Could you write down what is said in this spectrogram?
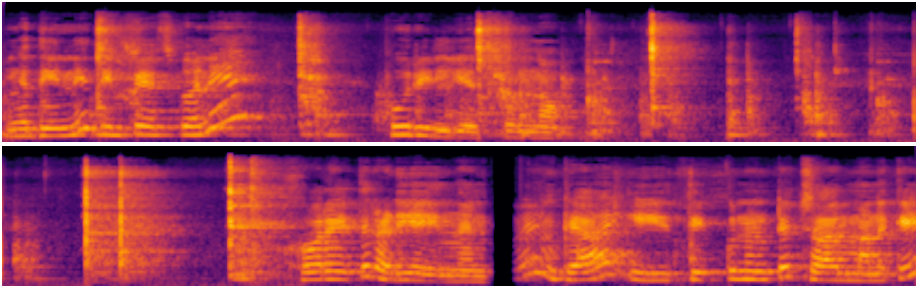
ఇంకా దీన్ని దింపేసుకొని పూరీలు చేసుకుందాం. కూర అయితే రెడీ అయిందండి. ఇంకా ఈ తిక్కునుంటే చాలు మనకి.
